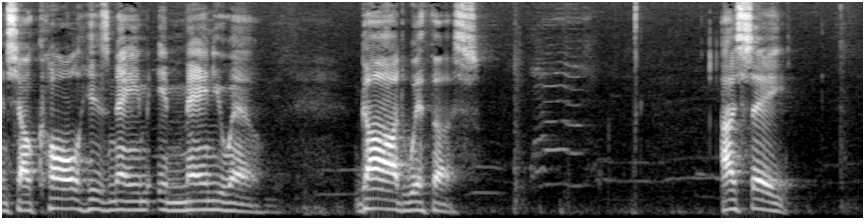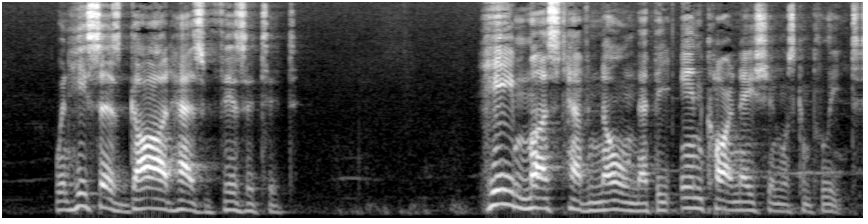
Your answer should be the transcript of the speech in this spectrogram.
and shall call his name Emmanuel, God with us. I say, when he says God has visited, he must have known that the incarnation was complete.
